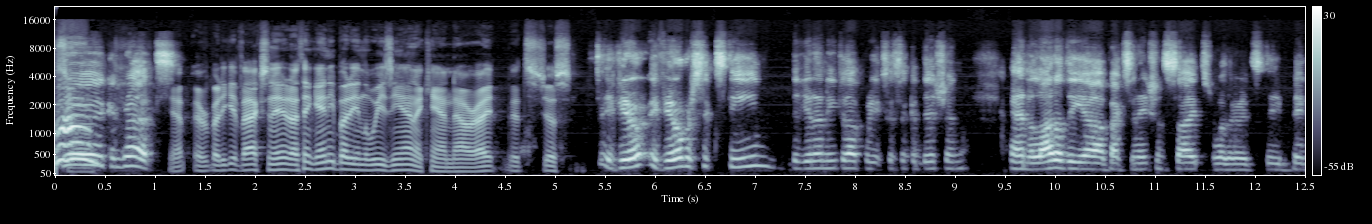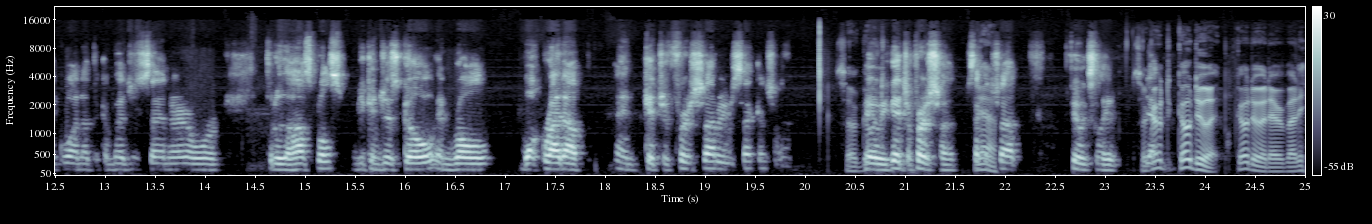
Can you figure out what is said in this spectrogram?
Yay, congrats. Yep, everybody get vaccinated. I think anybody in Louisiana can now, right? It's just If you're if you're over 16, then you don't need to have pre-existing condition. And a lot of the uh, vaccination sites, whether it's the big one at the convention center or through the hospitals, you can just go and roll, walk right up and get your first shot or your second shot. so There go you get your first shot, second Yeah. shot, a few weeks later. So Yeah. go go do it. Go do it, everybody.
